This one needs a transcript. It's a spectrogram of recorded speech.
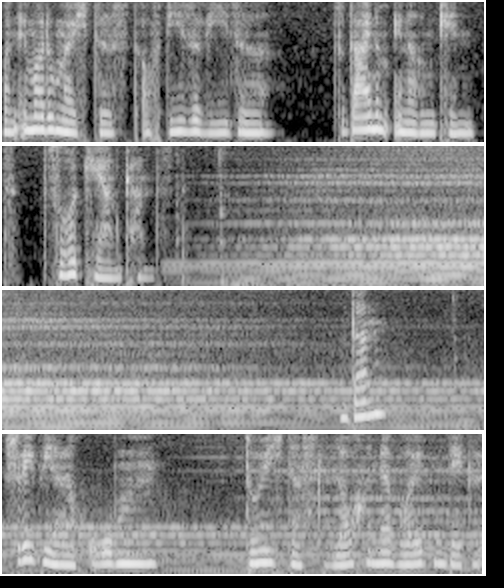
wann immer du möchtest, auf diese Wiese zu deinem inneren Kind zurückkehren kannst. Und dann schweb wieder nach oben durch das Loch in der Wolkendecke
